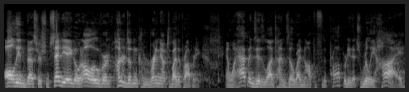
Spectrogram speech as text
all the investors from San Diego and all over, hundreds of them come running out to buy the property. And what happens is a lot of times they'll write an offer for the property that's really high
